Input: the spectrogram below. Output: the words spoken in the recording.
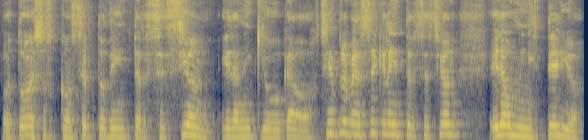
o todos esos conceptos de intercesión eran equivocados. Siempre pensé que la intercesión era un ministerio,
